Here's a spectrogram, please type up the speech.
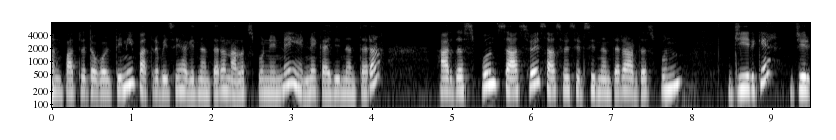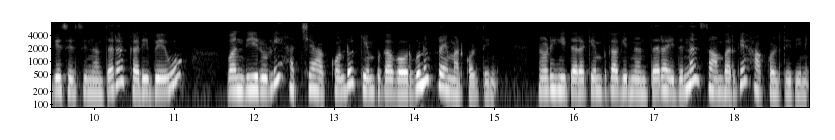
ಒಂದು ಪಾತ್ರೆ ತೊಗೊಳ್ತೀನಿ. ಪಾತ್ರೆ ಬಿಸಿ ಆಗಿದ ನಂತರ ನಾಲ್ಕು ಸ್ಪೂನ್ ಎಣ್ಣೆ ಎಣ್ಣೆ ಕಾಯ್ದಿದ ನಂತರ ಅರ್ಧ ಸ್ಪೂನ್ ಸಾಸಿವೆ ಸಾಸಿವೆ ಸಿಡಿಸಿದ ನಂತರ ಅರ್ಧ ಸ್ಪೂನ್ ಜೀರಿಗೆ ಜೀರಿಗೆ ಸೇರಿಸಿದ ನಂತರ ಕರಿಬೇವು, ಒಂದು ಈರುಳ್ಳಿ ಹಚ್ಚಿ ಹಾಕ್ಕೊಂಡು ಕೆಂಪಗಾಗೋವರೆಗೂ ಫ್ರೈ ಮಾಡ್ಕೊಳ್ತೀನಿ. ನೋಡಿ, ಈ ಥರ ಕೆಂಪಗಾಗಿದ ನಂತರ ಇದನ್ನು ಸಾಂಬಾರಿಗೆ ಹಾಕ್ಕೊಳ್ತಿದ್ದೀನಿ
